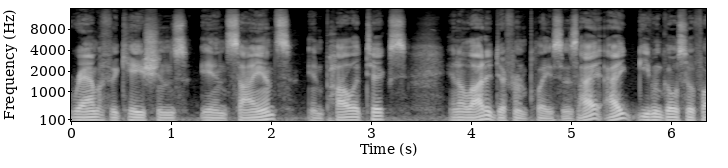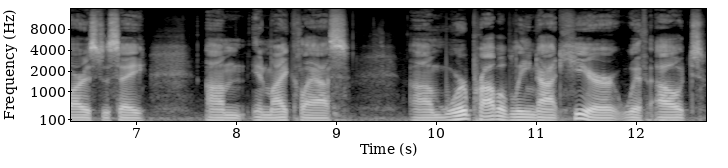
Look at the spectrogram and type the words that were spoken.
ramifications in science, in politics, in a lot of different places. I, I even go so far as to say, um, in my class, um, we're probably not here without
